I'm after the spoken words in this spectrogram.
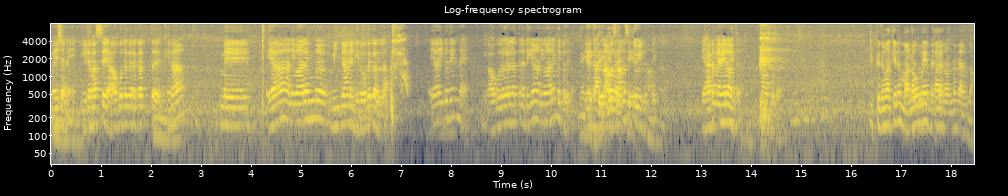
මේෂනේ ඊට පස්සේ අවබෝධ කරගත්ත කෙනා මේ එයා අනිවාර්යෙන්ම විඥානය නිරෝධ කළා එයා ඉපදෙන්නේ නැහැ. අවබෝධ කරගත්ත නැති කෙනා අනිවාර්යෙන්ම ඉපදෙනවා. ඒ ගන්න අවසාන කියලා සිතුවිල්ලත්. එක්ක. එයාට මැවෙනවා එතන. ඉපදෙනවා කියන්නේ මනෝමය ඔන්න මැරුණා.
